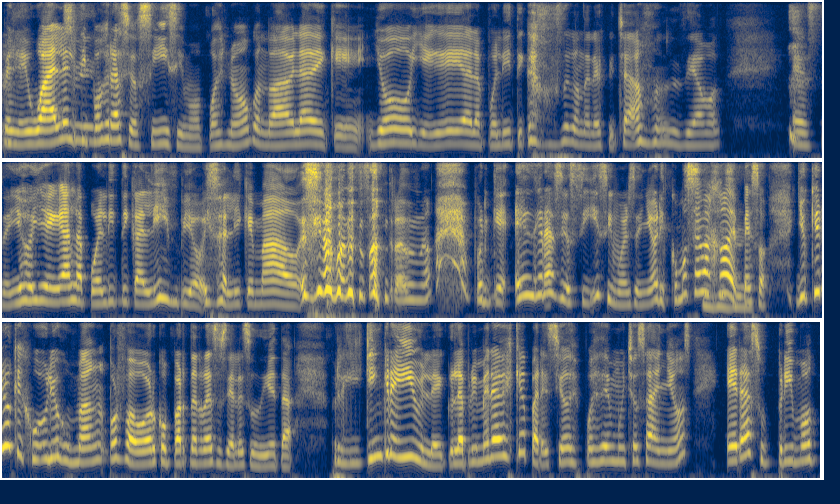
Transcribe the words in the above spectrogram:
Pero igual el Sí. tipo es graciosísimo, pues, ¿no? Cuando habla de que yo llegué a la política, justo cuando lo escuchábamos, decíamos, este, yo llegué a la política limpio y salí quemado, decíamos nosotros, ¿no? Porque es graciosísimo el señor y cómo se ha Sí, sí, bajado de peso. Yo quiero que Julio Guzmán, por favor, comparte en redes sociales su dieta, porque qué increíble. La primera vez que apareció después de muchos años era su primo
